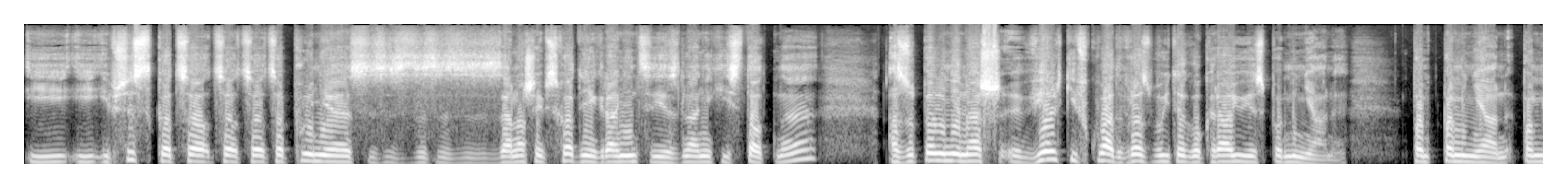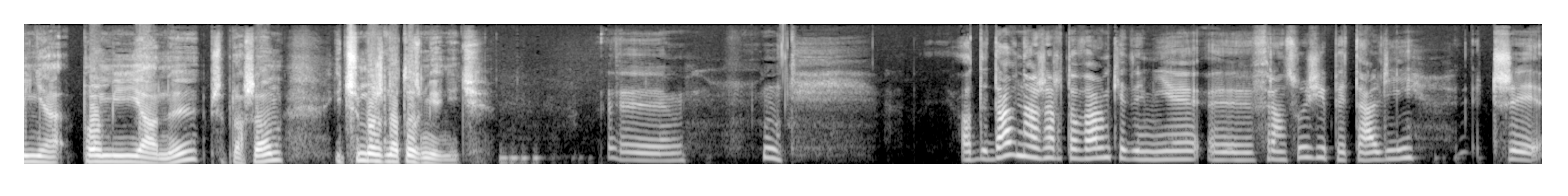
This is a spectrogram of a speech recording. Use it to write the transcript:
i, i, i wszystko, co, co, co, co płynie z, z, za naszej wschodniej granicy jest dla nich istotne, a zupełnie nasz wielki wkład w rozwój tego kraju jest pominiany. Pominiany, pominia, pomijany, przepraszam, i czy można to zmienić? Yy, hmm. Od dawna żartowałam, kiedy mnie y, Francuzi pytali, czy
